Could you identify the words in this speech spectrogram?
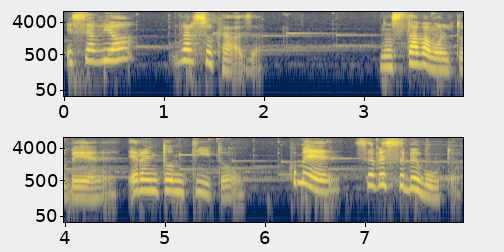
e si avviò verso casa. Non stava molto bene, era intontito, come se avesse bevuto,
